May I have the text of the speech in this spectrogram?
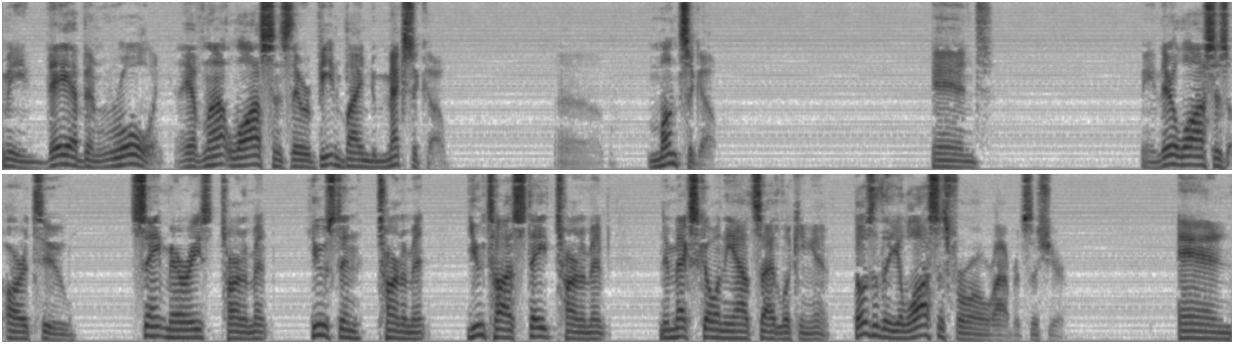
I mean, they have been rolling. They have not lost since they were beaten by New Mexico uh, months ago. And I mean, their losses are to St. Mary's tournament, Houston tournament, Utah State tournament, New Mexico on the outside looking in. Those are the losses for Oral Roberts this year. and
